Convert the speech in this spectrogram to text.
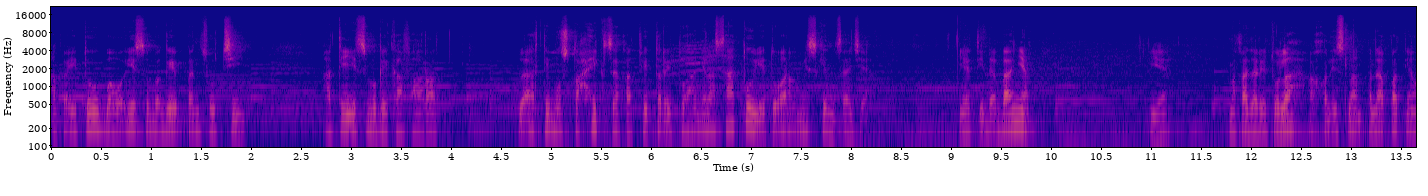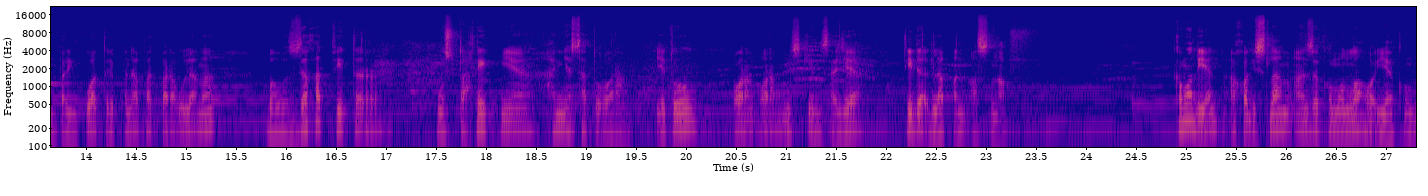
Apa itu? Bahwa ia sebagai pensuci, artinya ia sebagai kafarat. Berarti mustahik zakat fitr itu hanyalah satu, yaitu orang miskin saja. Ya, tidak banyak. Ya, maka dari itulah akal Islam pendapat yang paling kuat dari pendapat para ulama bahwa zakat fitr mustahiknya hanya satu orang, yaitu orang-orang miskin saja tidak delapan asnaf. Kemudian, akal Islam azakumullah wa iyakum.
